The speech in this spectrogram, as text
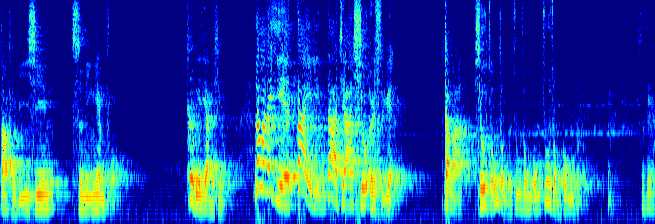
发菩提心，持名念佛，特别这样修。那么呢，也带领大家修二十愿，干嘛？修种种的诸种功，诸种功德。是这样，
